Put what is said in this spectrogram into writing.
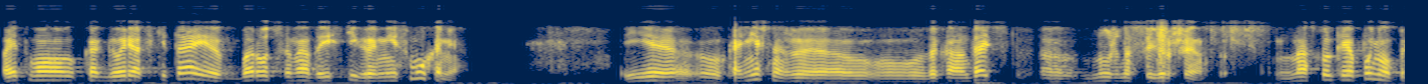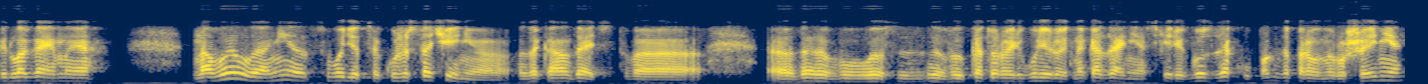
Поэтому, как говорят в Китае, бороться надо и с тиграми, и с мухами. И, конечно же, законодательство нужно совершенствовать. Насколько я понял, предлагаемые новеллы, они сводятся к ужесточению законодательства которая регулирует наказание в сфере госзакупок за правонарушение,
